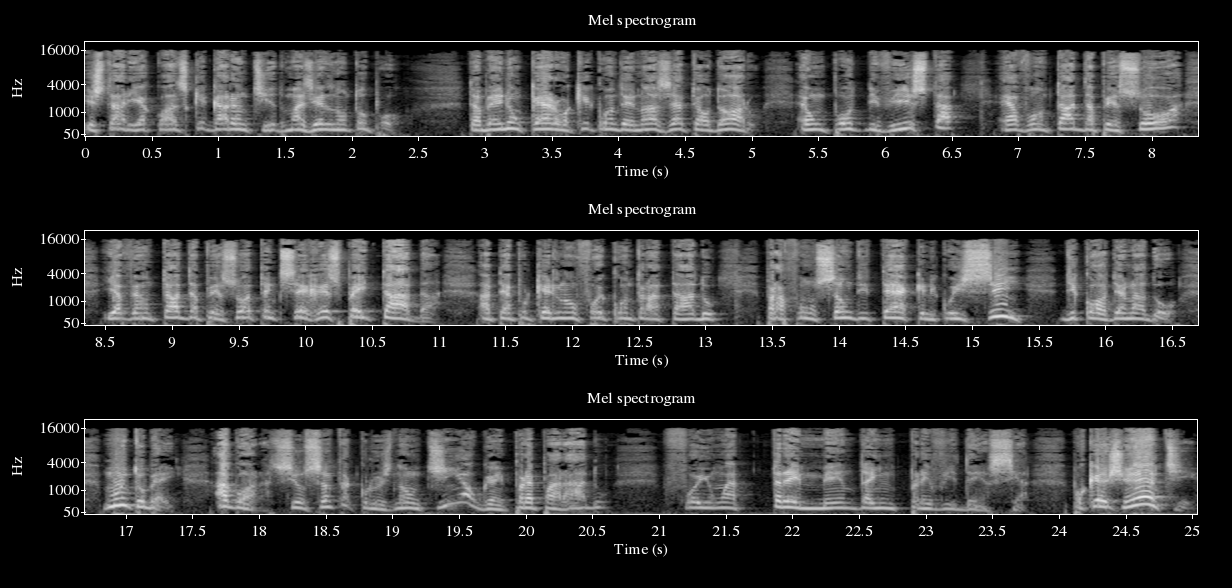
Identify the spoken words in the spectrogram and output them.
estaria quase que garantido, mas ele não topou. Também não quero aqui condenar Zé Teodoro. É um ponto de vista, é a vontade da pessoa e a vontade da pessoa tem que ser respeitada. Até porque ele não foi contratado para a função de técnico e sim de coordenador. Muito bem. Agora, se o Santa Cruz não tinha alguém preparado, foi uma tremenda imprevidência. Porque, gente,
